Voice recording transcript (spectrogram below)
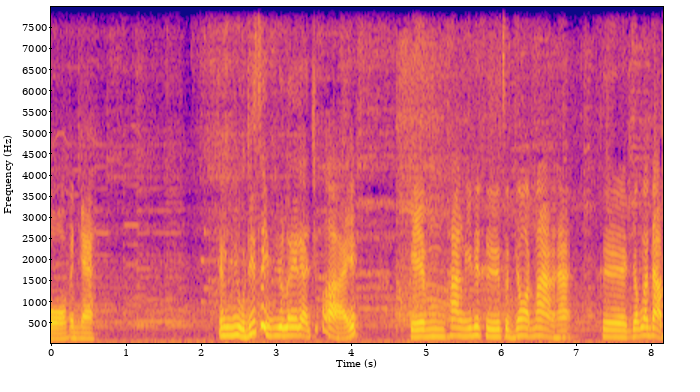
ว์เป็นไง ยังอยู่ที่สิบอยู่เลยเนี่ยชิบหาย เกมภาคนี้นี่คือสุดยอดมากฮะ คือยกระดับ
